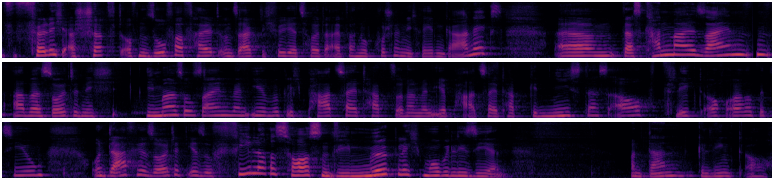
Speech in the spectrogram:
völlig erschöpft auf dem Sofa fallt und sagt, ich will jetzt heute einfach nur kuscheln, nicht reden, gar nichts. Ähm, das kann mal sein, aber es sollte nicht immer so sein, wenn ihr wirklich Paarzeit habt, sondern wenn ihr Paarzeit habt, genießt das auch, pflegt auch eure Beziehung. Und dafür solltet ihr so viele Ressourcen wie möglich mobilisieren. Und dann gelingt auch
